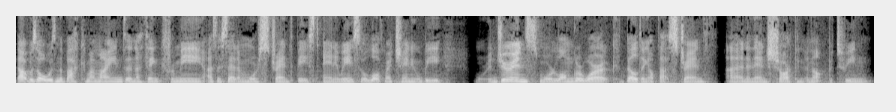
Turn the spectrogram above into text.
that was always in the back of my mind. And I think for me, as I said, I'm more strength based anyway. So a lot of my training will be more endurance, more longer work, building up that strength, and, and then sharpening up between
